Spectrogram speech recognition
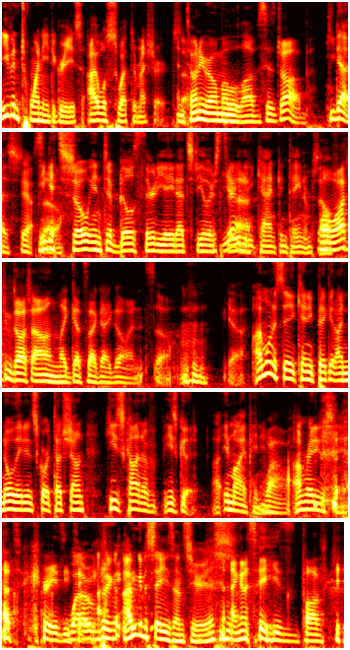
even twenty degrees. I will sweat through my shirt. And. Tony Romo loves his job. He does. Yeah. He So- gets so into Bills 38 at Steelers 3 Yeah. that he can't contain himself. Well, watching Josh Allen like gets that guy going. So Mhm. yeah. I want to say Kenny Pickett. I know they didn't score a touchdown. He's kind of he's good, uh, in my opinion. Wow. I'm ready to say it. That's a crazy Well, I'm, take. I'm gonna say he's unserious. I'm gonna say he's poverty.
